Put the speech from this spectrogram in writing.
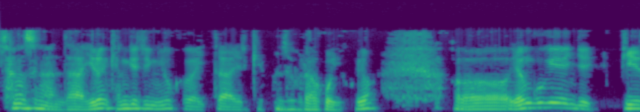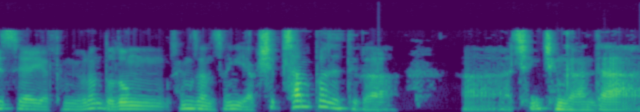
상승한다 이런 경제적 효과가 있다 이렇게 분석을 하고 있고요. 어, 영국의 이제 BSI 같은 경우는 노동 생산성이 약 13%가 아, 증, 증가한다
